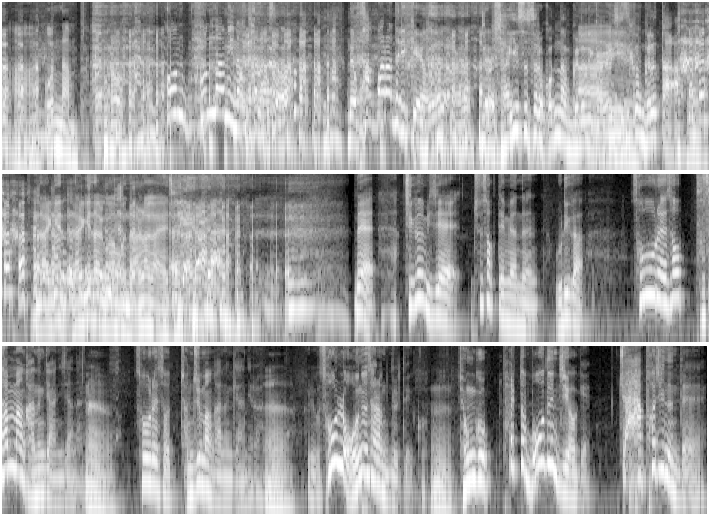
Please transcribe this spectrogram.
아, 꽃남. 꽃, 꽃남이 나타나서 네, 확 빨아드릴게요. 저 자기 스스로 꽃남 그러니까 아, 예. 조금 그렇다. 날개, 날개 달고 한번 날아가야지. 네. 지금 이제 추석 되면은 우리가 서울에서 부산만 가는 게 아니잖아요. 예. 서울에서 전주만 가는 게 아니라 예. 그리고 서울로 오는 사람들도 있고 음. 전국 팔도 모든 지역에 쫙 퍼지는데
